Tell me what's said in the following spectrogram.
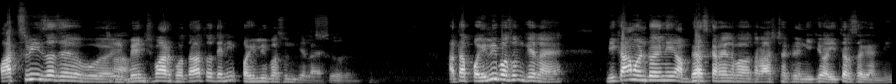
पाचवीचा. जे बेंचमार्क होता तो त्यांनी पहिलीपासून केलाय. आता पहिलीपासून केलाय. मी का म्हणतोय? यांनी अभ्यास करायला पाहिजे होता राज ठाकरेंनी किंवा इतर सगळ्यांनी.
